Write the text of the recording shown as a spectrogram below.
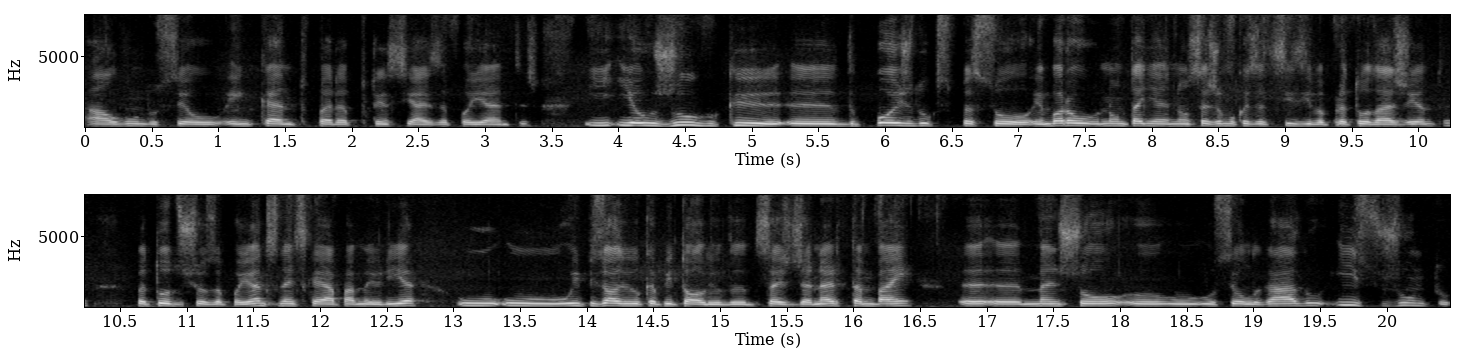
algum do seu encanto para potenciais apoiantes, e, e eu julgo que depois do que se passou, embora não, tenha, não seja uma coisa decisiva para toda a gente, para todos os seus apoiantes, nem sequer para a maioria, o, o episódio do Capitólio de, de 6 de janeiro também manchou o, o seu legado, isso junto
